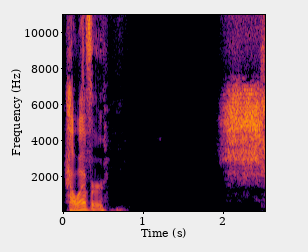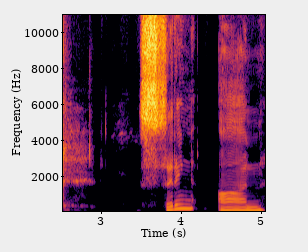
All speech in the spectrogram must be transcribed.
However, sitting on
